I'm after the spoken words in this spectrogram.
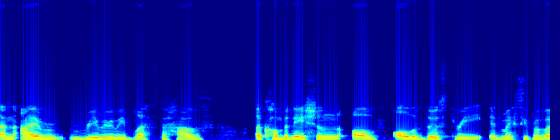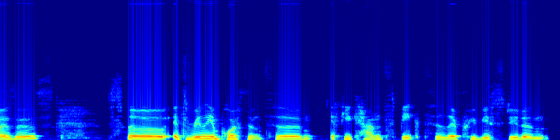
And I'm really, really blessed to have a combination of all of those three in my supervisors. So it's really important to, if you can, speak to their previous students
